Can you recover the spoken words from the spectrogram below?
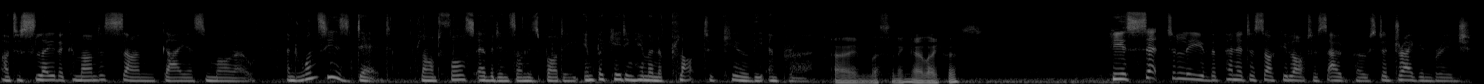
are to slay the commander's son, Gaius Morrow, and once he is dead, plant false evidence on his body implicating him in a plot to kill the Emperor. I'm listening. I like this. He is set to leave the Penitus Oculatus outpost at Dragonbridge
